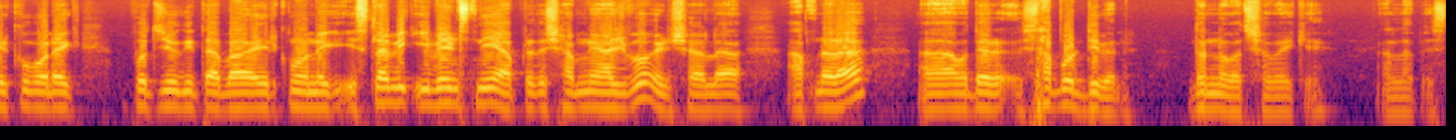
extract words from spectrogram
এরকম অনেক প্রতিযোগিতা বা এরকম অনেক ইসলামিক ইভেন্টস নিয়ে আপনাদের সামনে আসব। ইনশাআল্লাহ আপনারা আমাদের সাপোর্ট দিবেন। ধন্যবাদ সবাইকে। আল্লাহ হাফিজ।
